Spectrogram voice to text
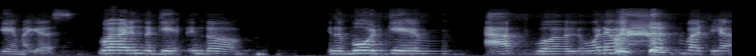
game, I guess. Go ahead in the game in the in the board game app world or whatever. but yeah.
